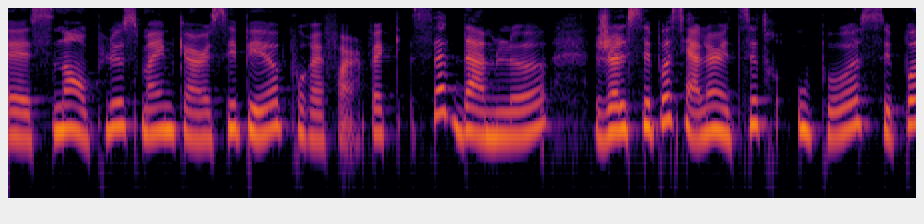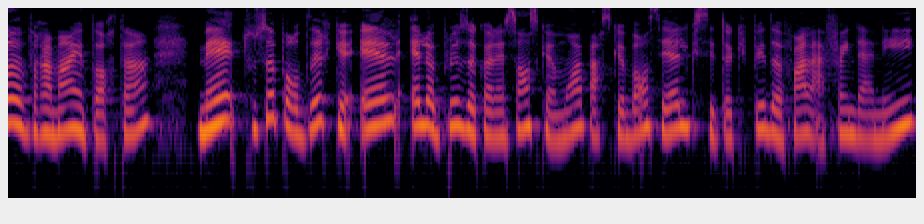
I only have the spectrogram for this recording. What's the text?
euh, sinon plus même qu'un CPA pourrait faire. Fait que cette dame-là, je ne sais pas si elle a un titre ou pas, c'est pas vraiment important, mais tout ça pour dire qu'elle, elle a plus de connaissances que moi parce que bon, c'est elle qui s'est occupée de faire la fin d'année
